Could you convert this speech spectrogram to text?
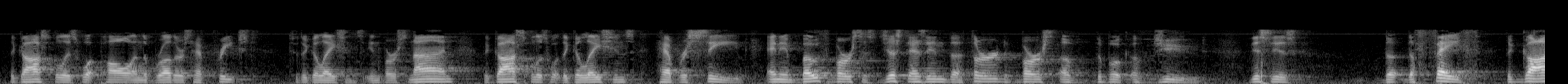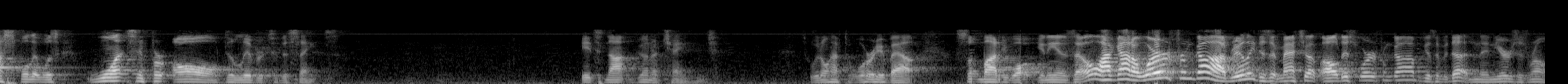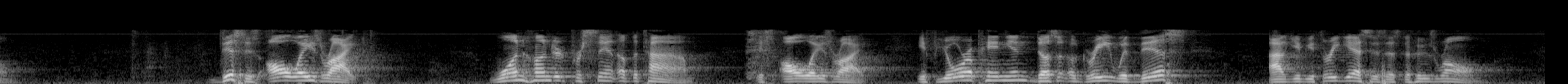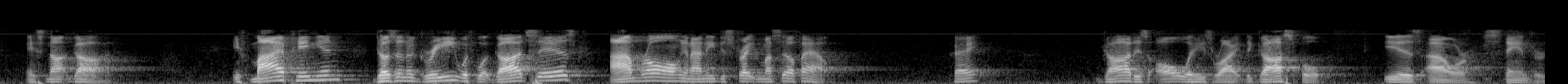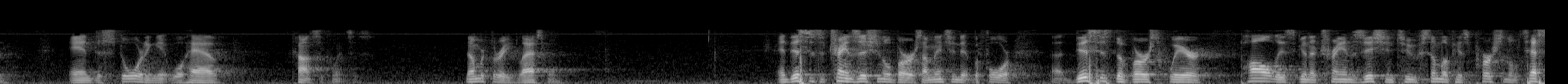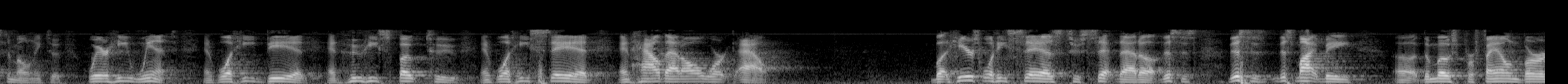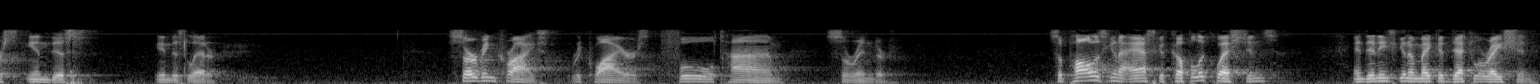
the gospel is what Paul and the brothers have preached to the Galatians. In verse 9, the gospel is what the Galatians have received. And in both verses, just as in the third verse of the book of Jude, this is the, the faith, the gospel that was once and for all delivered to the saints. It's not going to change. So we don't have to worry about somebody walking in and say, Oh, I got a word from God. Really? Does it match up all this word from God? Because if it doesn't, then yours is wrong. This is always right. 100% of the time, it's always right. If your opinion doesn't agree with this, I'll give you three guesses as to who's wrong. It's not God. If my opinion doesn't agree with what God says, I'm wrong and I need to straighten myself out. Okay? God is always right. The gospel is our standard, and distorting it will have consequences. Number three, last one. And this is a transitional verse. I mentioned it before. Uh, this is the verse where Paul is going to transition to some of his personal testimony to where he went and what he did and who he spoke to and what he said and how that all worked out. But here's what he says to set that up. This is this is this might be uh, the most profound verse in this in this letter. Serving Christ requires full time surrender. So, Paul is going to ask a couple of questions, and then he's going to make a declaration.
